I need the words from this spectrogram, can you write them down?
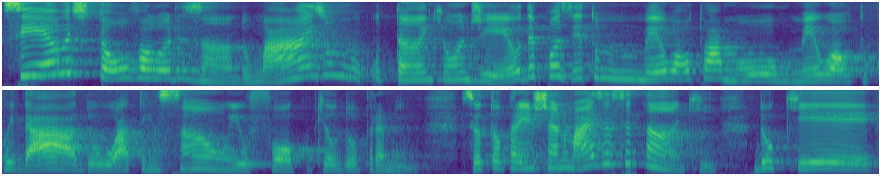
Se eu estou valorizando mais o, o tanque onde eu deposito o meu auto-amor, o meu autocuidado, a atenção e o foco que eu dou para mim, se eu estou preenchendo mais esse tanque do que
